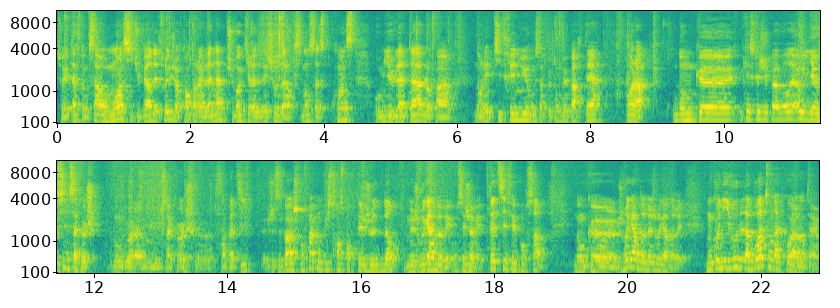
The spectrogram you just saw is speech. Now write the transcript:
sur les tables comme ça. Au moins, si tu perds des trucs, genre quand on enlève la nappe, tu vois qu'il reste des choses. Alors sinon, ça se coince au milieu de la table, enfin dans les petites rainures où ça peut tomber par terre. Voilà. Donc, euh, qu'est-ce que j'ai pas abordé? Ah oui, il y a aussi une sacoche. Donc voilà, une sacoche euh, sympathique. Je sais pas, je pense pas qu'on puisse transporter le jeu dedans, mais je regarderai, on sait jamais. Peut-être c'est fait pour ça. Donc euh, je regarderai, je regarderai. Donc au niveau de la boîte, on a quoi à l'intérieur?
